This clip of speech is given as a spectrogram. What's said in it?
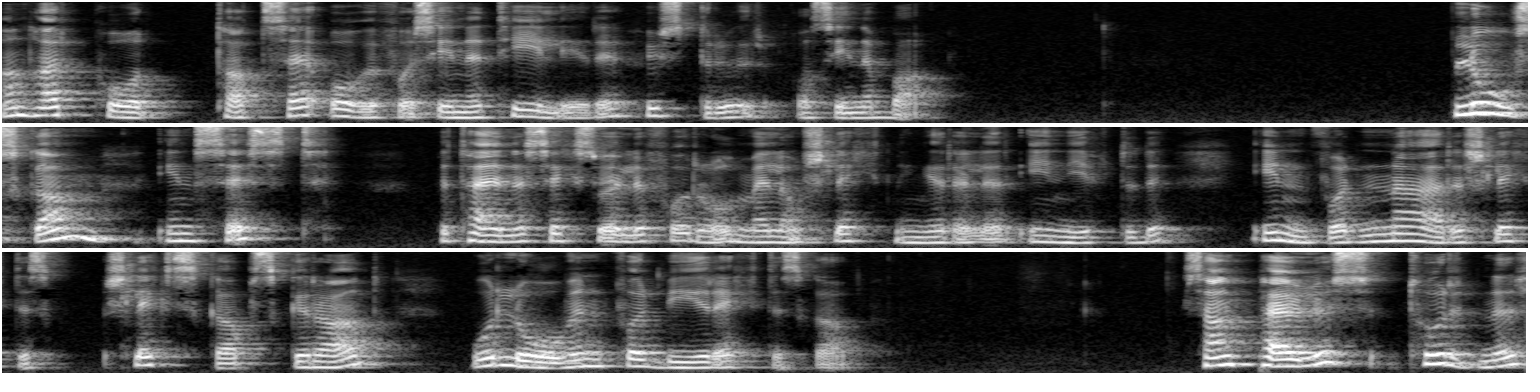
han har påtatt seg overfor sine tidligere hustruer og sine barn. Blodskam, incest, betegner seksuelle forhold mellom slektninger eller inngiftede innenfor den nære slektskapsgrad hvor loven forbyr ekteskap. Sankt Paulus tordner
